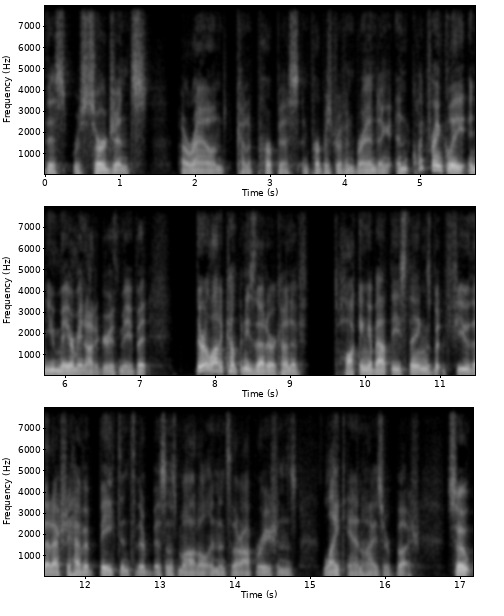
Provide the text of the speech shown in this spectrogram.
this resurgence around kind of purpose and purpose driven branding? And quite frankly, and you may or may not agree with me, but there are a lot of companies that are kind of talking about these things, but few that actually have it baked into their business model and into their operations, like Anheuser-Busch. So,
